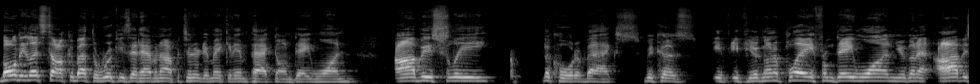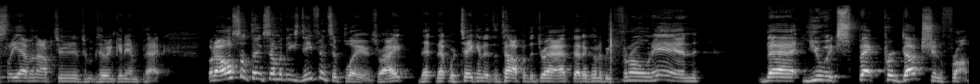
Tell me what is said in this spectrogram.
Baldy, let's talk about the rookies that have an opportunity to make an impact on day one. Obviously, the quarterbacks, because if, if you're going to play from day one, you're going to obviously have an opportunity to, to make an impact. But I also think some of these defensive players, right, that, that were taken at the top of the draft that are going to be thrown in that you expect production from.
